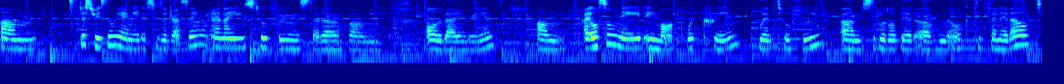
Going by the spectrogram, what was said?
Um, just recently I made a Caesar dressing and I used tofu instead of um, all the bad ingredients. Um, I also made a mock whipped cream with tofu, um, just a little bit of milk to thin it out.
